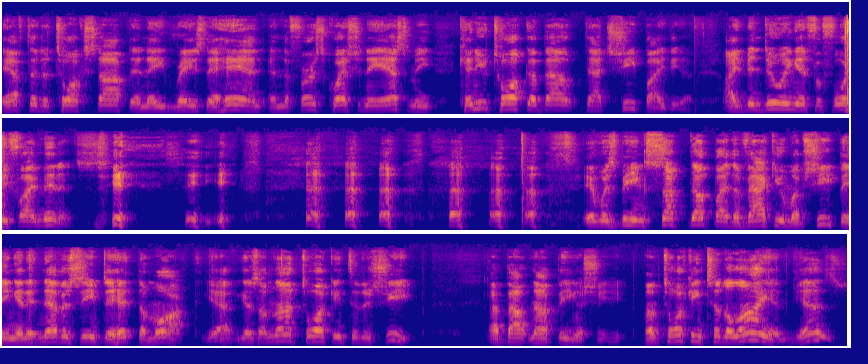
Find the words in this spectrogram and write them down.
after the talk stopped and they raised their hand, and the first question they asked me, "Can you talk about that sheep idea?" I'd been doing it for 45 minutes. it was being sucked up by the vacuum of sheeping and it never seemed to hit the mark. Yeah, because I'm not talking to the sheep about not being a sheep. I'm talking to the lion. Yes.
